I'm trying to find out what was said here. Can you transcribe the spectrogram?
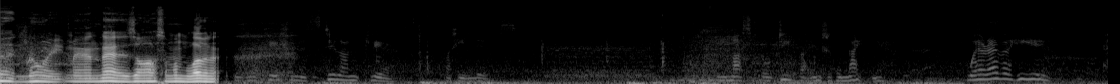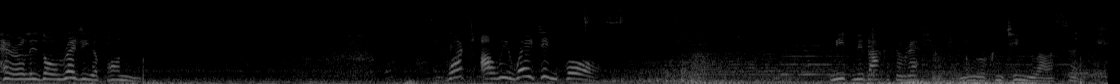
Good night, man. That is awesome. I'm loving it. His location is still unclear, but he lives. We must go deeper into the nightmare. Wherever he is, peril is already upon him. What are we waiting for? Meet me back at the refuge and we will continue our search.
